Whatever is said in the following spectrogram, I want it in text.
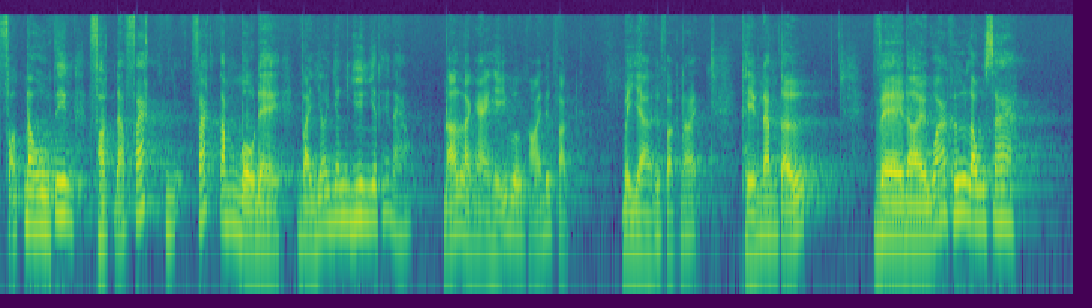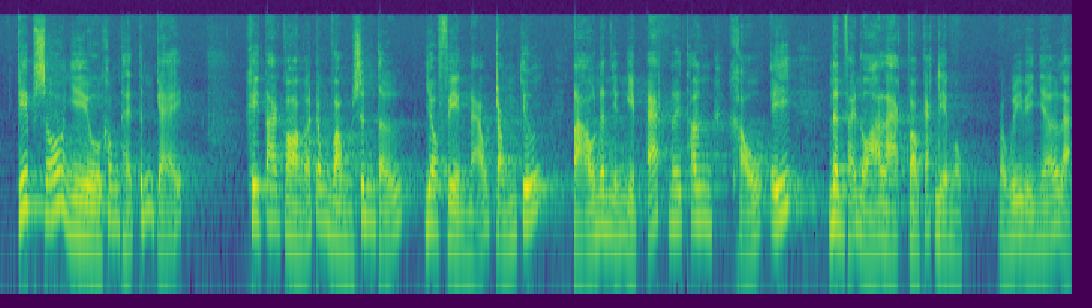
Phật đầu tiên Phật đã phát phát tâm Bồ đề và do nhân duyên như thế nào? Đó là ngài Hỷ Vương hỏi Đức Phật. Bây giờ Đức Phật nói: "Thiện nam tử, về đời quá khứ lâu xa, kiếp số nhiều không thể tính kể, khi ta còn ở trong vòng sinh tử do phiền não trọng chướng tạo nên những nghiệp ác nơi thân khẩu ý nên phải đọa lạc vào các địa ngục. Và quý vị nhớ là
